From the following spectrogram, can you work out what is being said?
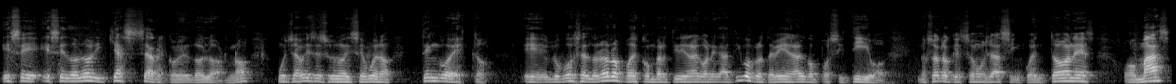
ese, ese dolor y qué hacer con el dolor, ¿no? Muchas veces uno dice, bueno, tengo esto. Eh, vos el dolor lo podés convertir en algo negativo, pero también en algo positivo. Nosotros que somos ya cincuentones o más,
